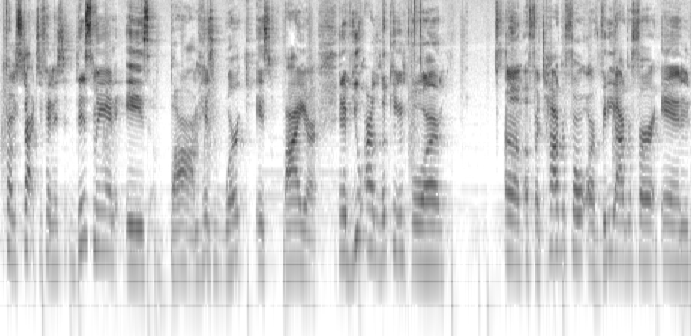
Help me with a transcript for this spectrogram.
from start to finish. This man is bomb. His work is fire. And if you are looking for um, a photographer or videographer in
